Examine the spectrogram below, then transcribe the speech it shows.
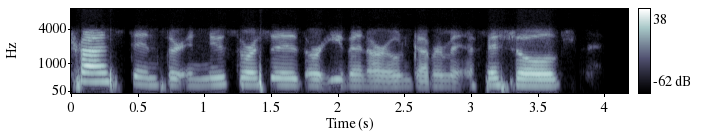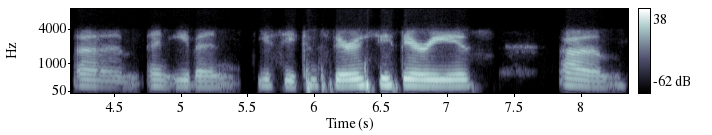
trust in certain news sources or even our own government officials. um, and even you see conspiracy theories. Um,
